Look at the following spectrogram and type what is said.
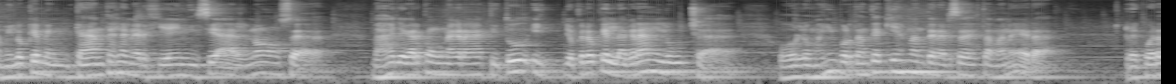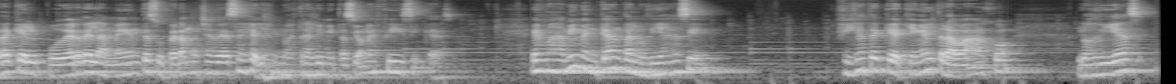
A mí lo que me encanta es la energía inicial, ¿no? O sea, vas a llegar con una gran actitud y yo creo que la gran lucha o lo más importante aquí es mantenerse de esta manera Recuerda que el poder de la mente supera muchas veces nuestras limitaciones físicas. Es más, a mí me encantan los días así. Fíjate que aquí en el trabajo, los días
